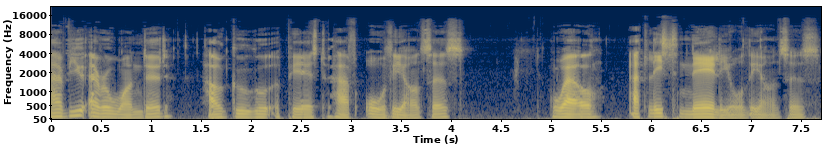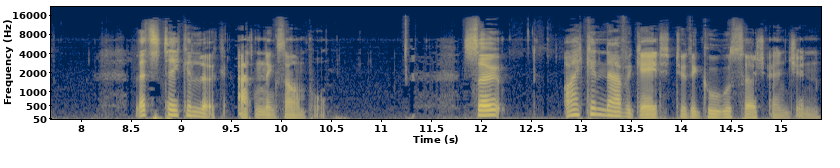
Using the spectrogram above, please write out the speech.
Have you ever wondered how Google appears to have all the answers? Well, at least nearly all the answers. Let's take a look at an example. So, I can navigate to the Google search engine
